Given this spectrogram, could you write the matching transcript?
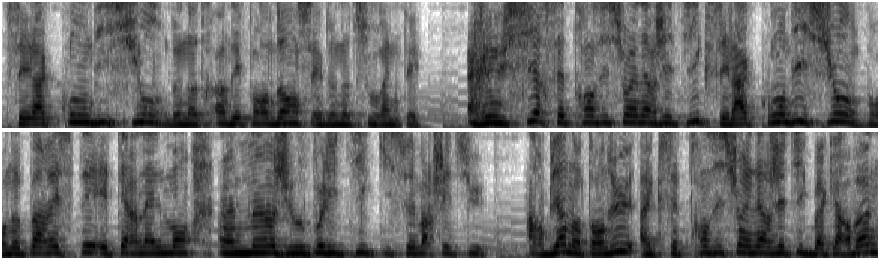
C'est la condition de notre indépendance et de notre souveraineté. Réussir cette transition énergétique, c'est la condition pour ne pas rester éternellement un nain géopolitique qui se fait marcher dessus. Alors bien entendu, avec cette transition énergétique bas carbone,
